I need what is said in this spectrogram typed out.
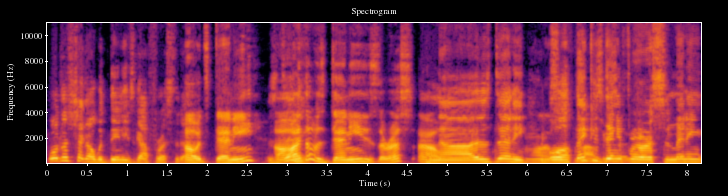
Well, let's check out what Denny's got for us today. Oh, it's Denny? It's oh, I thought it was Denny's. The rest? Oh. Nah, it's Denny. Oh, well, well, thank you, Denny, exciting. for uh, submitting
